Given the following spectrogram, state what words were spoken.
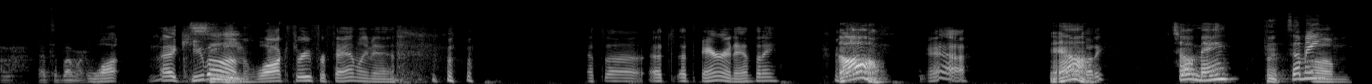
Ah, that's a bummer. Walk, hey, See. Cubone, walk through for family, man. that's uh, that's that's Aaron Anthony. oh, Yeah, yeah. buddy. What's up, man? so me. Um,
